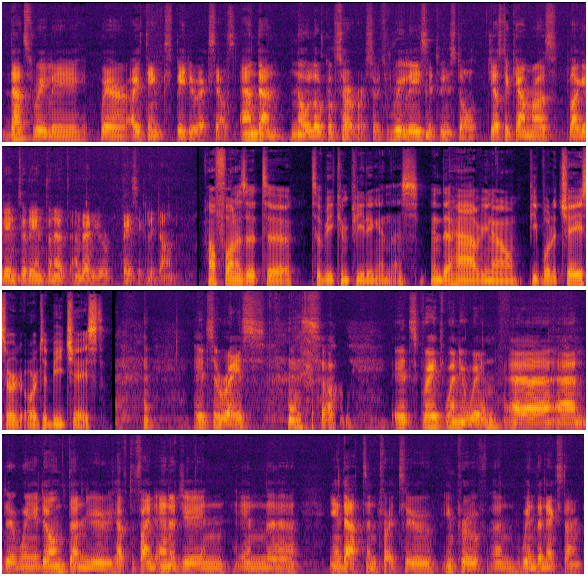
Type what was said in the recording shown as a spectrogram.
That's really where I think Spiideo excels. And then no local server, so it's really easy to install. Just the cameras, plug it into the internet, and then you're basically done. How fun is it to to be competing in this and to have you know people to chase or or to be chased? it's a race, so it's great when you win, uh, and when you don't, then you have to find energy in in uh, in that and try to improve and win the next time.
